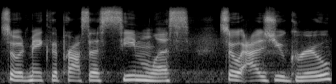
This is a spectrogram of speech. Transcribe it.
So it would make the process seamless. So as you grew,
